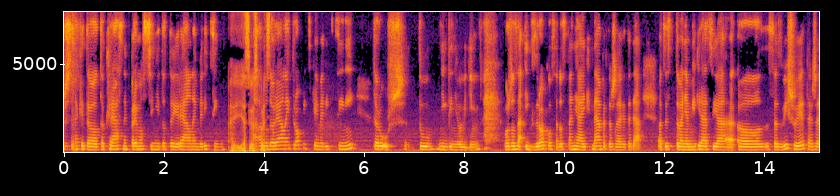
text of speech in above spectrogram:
už takéto to krásne premostenie do tej reálnej medicíny. Hey, ja si Alebo do reálnej tropickej medicíny, ktorú už tu nikdy neuvidím. Možno za x rokov sa dostane aj k nám, pretože teda cestovania migrácia uh, sa zvyšuje, takže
